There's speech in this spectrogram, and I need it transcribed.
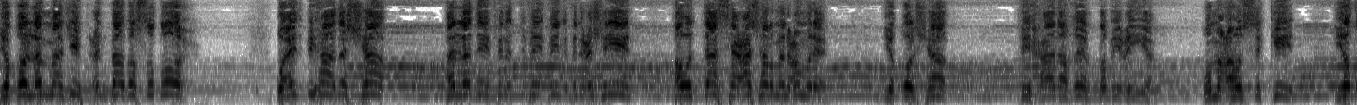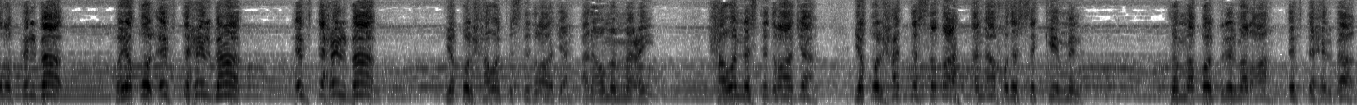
يقول لما جيت عند باب السطوح وإذ بهذا الشاب الذي في, في, في العشرين أو التاسع عشر من عمره يقول شاب في حالة غير طبيعية ومعه السكين يضرب في الباب ويقول افتح الباب افتح الباب. يقول حاولت استدراجه أنا ومن معي. حاولنا استدراجه يقول حتى استطعت أن أخذ السكين منه. ثم قلت للمرأة افتح الباب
